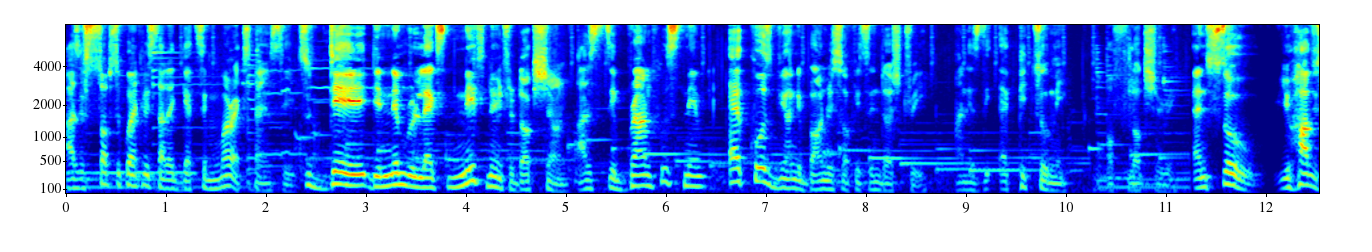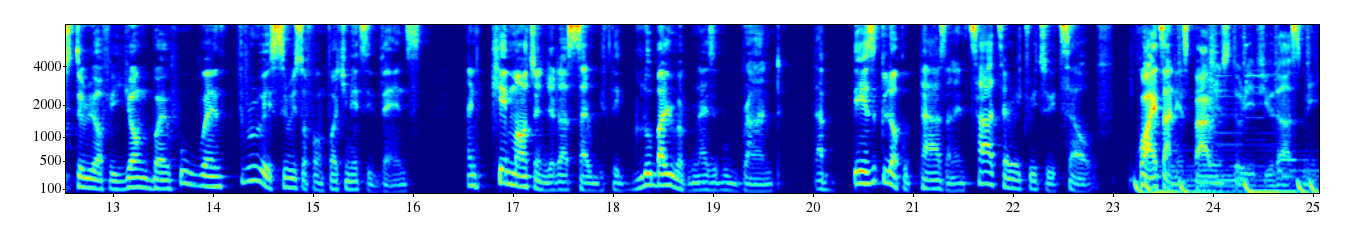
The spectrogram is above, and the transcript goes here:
as it subsequently started getting more expensive. Today, the name Rolex needs no introduction as it's a brand whose name echoes beyond the boundaries of its industry and is the epitome of luxury. And so, you have the story of a young boy who went through a series of unfortunate events and came out on the other side with a globally recognizable brand that basically occupies an entire territory to itself. Quite an inspiring story if you'd ask me.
